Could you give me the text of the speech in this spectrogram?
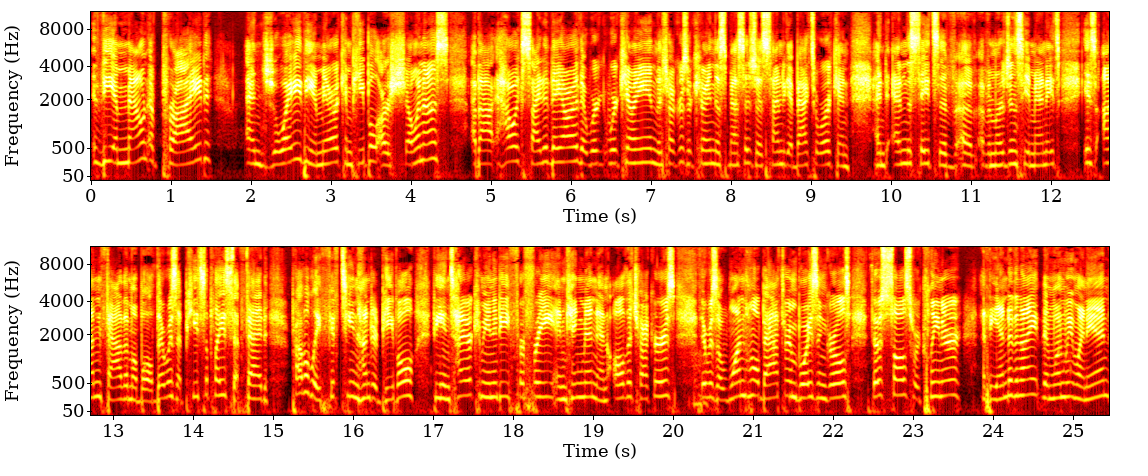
the amount of pride and joy the American people are showing us about how excited they are that we're, we're carrying, the truckers are carrying this message that it's time to get back to work and, and end the states of, of, of emergency and mandates is unfathomable. There was a pizza place that fed probably 1,500 people, the entire community for free in Kingman and all the truckers. There was a one hole bathroom, boys and girls. Those stalls were cleaner at the end of the night than when we went in.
